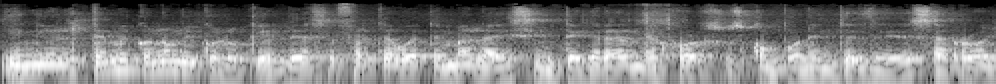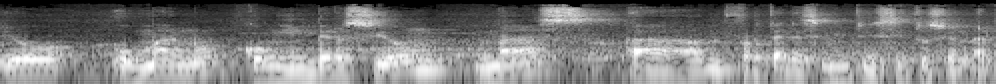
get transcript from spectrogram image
En el tema económico, lo que le hace falta a Guatemala es integrar mejor sus componentes de desarrollo humano con inversión más fortalecimiento institucional.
